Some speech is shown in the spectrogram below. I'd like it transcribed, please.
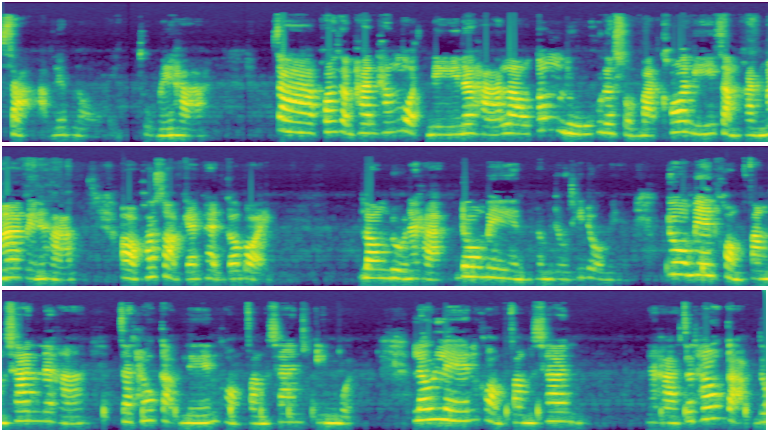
3เรียบร้อย ถูกไหมคะ จากความสัมพันธ์ทั้งหมดนี้นะคะ เราต้องรู้คุณสมบัติข้อนี้สำคัญมากเลยนะคะ ออกข้อสอบแกนแพดก็บ่อย ลองดูนะคะ โดเมน เรามาดูที่โดเมน โดเมนของฟังก์ชันนะคะ จะเท่ากับเลนของฟังก์ชัน inward แล้วเลนของฟังก์ชันนะคะ จะเท่ากับโด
